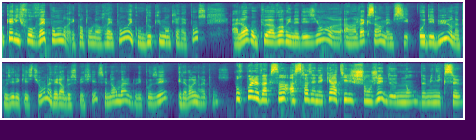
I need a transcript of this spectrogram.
auxquelles il faut répondre. Et quand on leur répond et qu'on documente les réponses, alors on peut avoir une adhésion euh, à un vaccin, même si au début on a posé des questions, on avait l'air de se méfier, c'est normal de les poser et d'avoir une réponse. Pourquoi le vaccin AstraZeneca a-t-il changé de nom, Dominique Seux?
